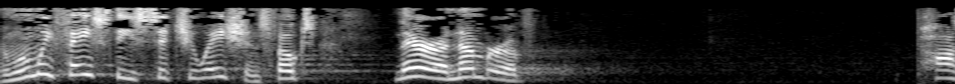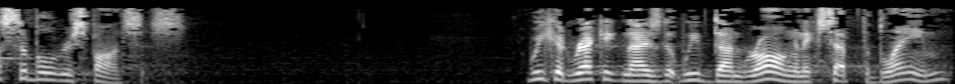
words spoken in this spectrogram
And when we face these situations, folks, there are a number of possible responses. We could recognize that we've done wrong and accept the blame,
